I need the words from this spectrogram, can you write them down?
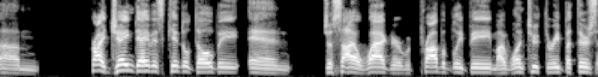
um, probably Jaden Davis, Kendall Dolby, and Josiah Wagoner would probably be my one, two, three. But there's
